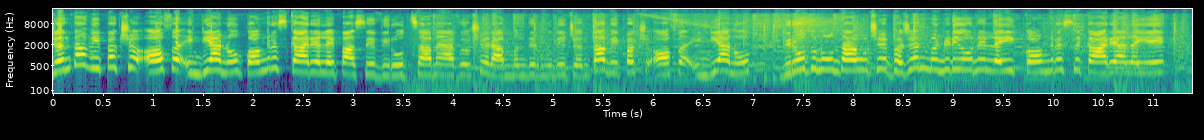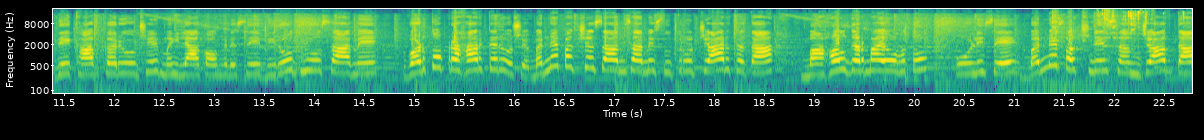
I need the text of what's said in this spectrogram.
જનતા વિપક્ષ ઓફ ઇન્ડિયાનો કોંગ્રેસ કાર્યાલય પાસે વિરોધ સામે આવ્યો છે. રામ મંદિર મુદ્દે જનતા વિપક્ષ ઓફ ઇન્ડિયાનો વિરોધ નોંધાયો છે. ભજન મંડળીઓને લઈ કોંગ્રેસ કાર્યાલયે દેખાવ કર્યો છે. મહિલા કોંગ્રેસે વિરોધીઓ સામે વળતો પ્રહાર કર્યો છે. બંને પક્ષે સામસામે સૂત્રોચ્ચાર થતા માહોલ ગરમાયો હતો. પોલીસે બંને પક્ષને સમજાવતા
